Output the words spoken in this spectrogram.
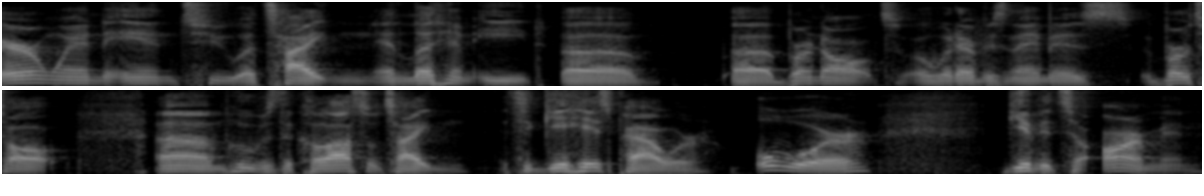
Erwin into a Titan and let him eat uh, uh, or whatever his name is, Bertolt, um, who was the colossal Titan, to get his power, or give it to Armin.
